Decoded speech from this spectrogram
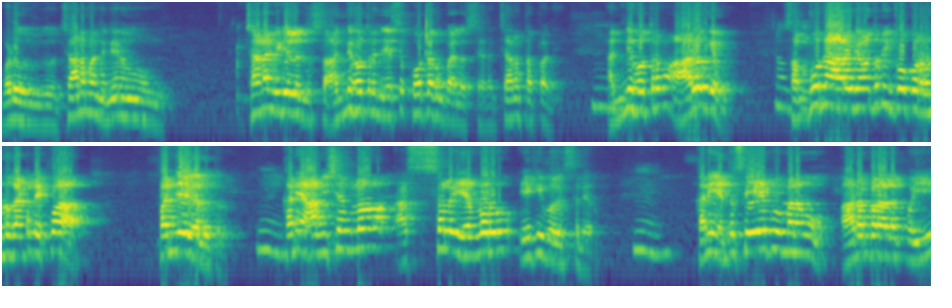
వాడు చాలా మంది నేను చాలా వీడియోలో చూస్తా అగ్నిహోత్రం చేస్తే కోట్ల రూపాయలు వస్తాయి అది చాలా తప్పది అగ్నిహోత్రం ఆరోగ్యం. సంపూర్ణ ఆరోగ్యవంతుడు ఇంకొక రెండు గంటలు ఎక్కువ పని చేయగలుగుతాడు. కానీ ఆ విషయంలో అస్సలు ఎవ్వరు ఏకీభవిస్తలేరు. కానీ ఎంతసేపు మనము ఆడంబరాలకు పోయి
